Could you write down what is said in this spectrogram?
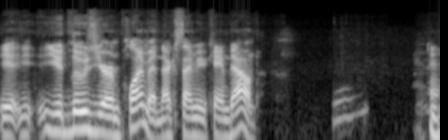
You, you'd lose your employment next time you came down. Heh.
